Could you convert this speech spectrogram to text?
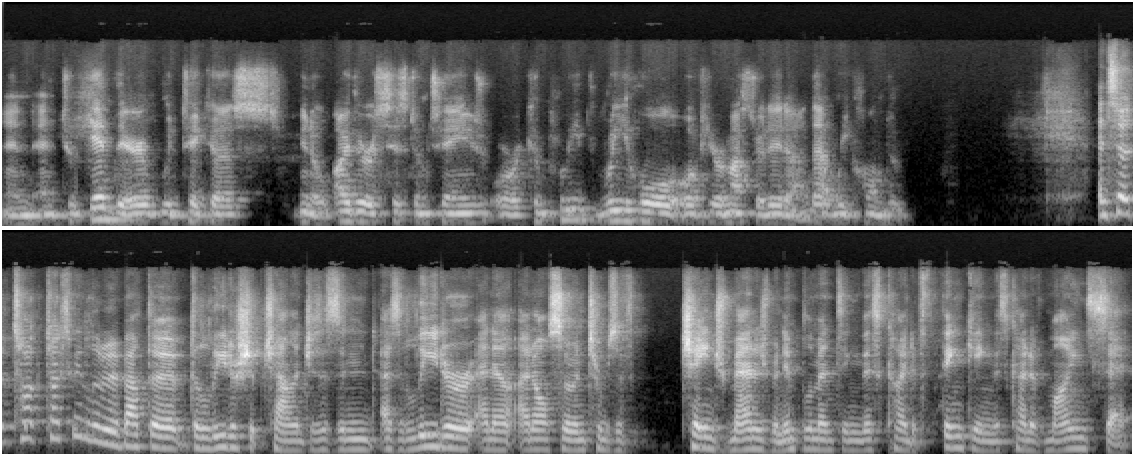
And, and to get there would take us, you know, either a system change or a complete rehaul of your master data that we can't do. And so, talk talk to me a little bit about the the leadership challenges as in as a leader, and a, and also in terms of change management, implementing this kind of thinking, this kind of mindset.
